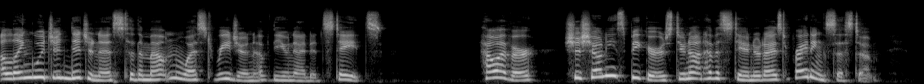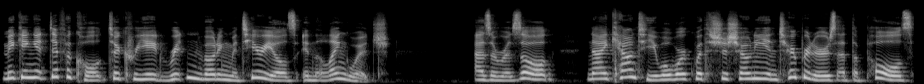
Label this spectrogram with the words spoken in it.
a language indigenous to the Mountain West region of the United States. However, Shoshone speakers do not have a standardized writing system, making it difficult to create written voting materials in the language. As a result, Nye County will work with Shoshone interpreters at the polls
